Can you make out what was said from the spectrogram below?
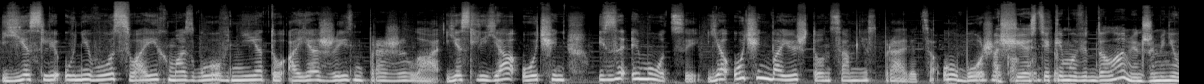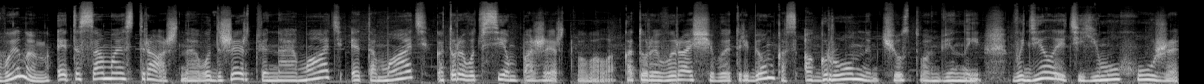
если у него своих мозгов нету, а я жизнь прожила, если я очень из-за эмоций, я очень боюсь, что он сам не справится. О, Боже, а ще я стільки ему віддала, він же мені винен. Это самое страшное. Вот жертвенная мать – это мать, которая вот всем пожертвовала, которая выращивает ребенка с огромным чувством вины. Вы делаете ему хуже.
